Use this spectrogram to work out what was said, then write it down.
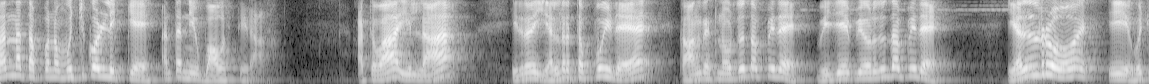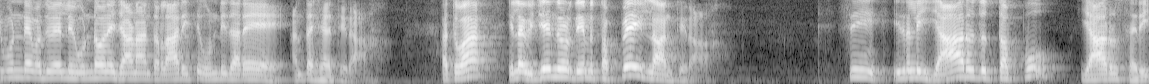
ತನ್ನ ತಪ್ಪನ್ನು ಮುಚ್ಚಿಕೊಳ್ಳಿಕ್ಕೆ ಅಂತ ನೀವು ಭಾವಿಸ್ತೀರಾ? ಅಥವಾ ಇಲ್ಲ, ಇದರಲ್ಲಿ ಎಲ್ಲರ ತಪ್ಪು ಇದೆ ಕಾಂಗ್ರೆಸ್ನವ್ರದ್ದು ತಪ್ಪಿದೆ ಬಿ ಜೆ ಪಿಯವ್ರದ್ದು ತಪ್ಪಿದೆ. ಎಲ್ಲರೂ ಈ ಹುಚ್ಚುಮುಂಡೆ ಮದುವೆಯಲ್ಲಿ ಉಂಡವನೇ ಜಾಣ ಅಂತಾರಲ್ಲ ಆ ರೀತಿ ಉಂಡಿದ್ದಾರೆ ಅಂತ ಹೇಳ್ತೀರಾ? ಅಥವಾ, ಇಲ್ಲ ವಿಜೇಂದ್ರ ಅವ್ರದ್ದು ಏನು ತಪ್ಪೇ ಇಲ್ಲ ಅಂತೀರಾ? ಸಿ, ಇದರಲ್ಲಿ ಯಾರದು ತಪ್ಪು, ಯಾರು ಸರಿ?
